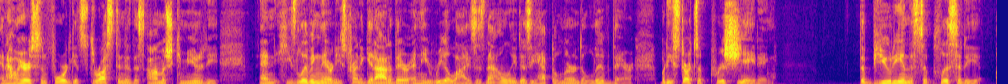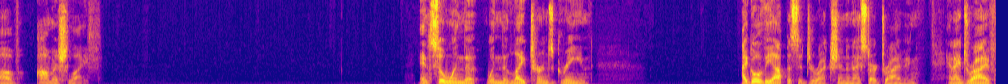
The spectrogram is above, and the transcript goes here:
and how Harrison Ford gets thrust into this Amish community and he's living there and he's trying to get out of there and he realizes not only does he have to learn to live there but he starts appreciating the beauty and the simplicity of Amish life. And so when the when the light turns green I go the opposite direction and I start driving and I drive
